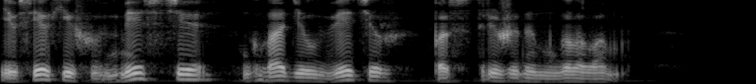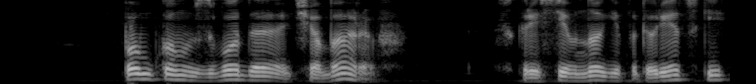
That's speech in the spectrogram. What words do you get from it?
и всех их вместе гладил ветер по стриженным головам. Помком взвода Чабаров, скрестив ноги по-турецки,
